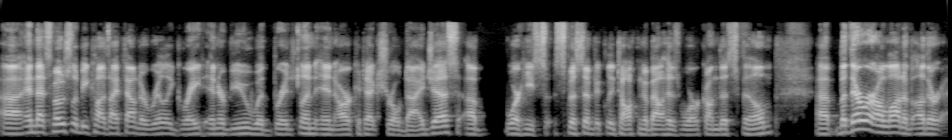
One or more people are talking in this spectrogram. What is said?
uh, and that's mostly because I found a really great interview with Bridgland in Architectural Digest, uh, where he's specifically talking about his work on this film. Uh, but there were a lot of other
